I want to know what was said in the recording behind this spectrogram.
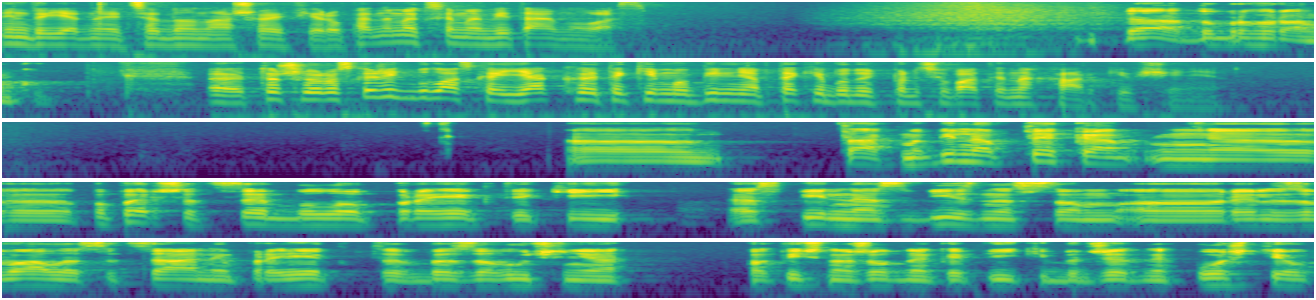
Він доєднується до нашого ефіру. Пане Максиме, вітаємо вас. Да, доброго ранку. Е, Тож розкажіть, будь ласка, як такі мобільні аптеки будуть працювати на Харківщині? Е, так, мобільна аптека. е, По-перше, це було проєкт, який спільно з бізнесом реалізували соціальний проєкт без залучення фактично жодної копійки бюджетних коштів.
